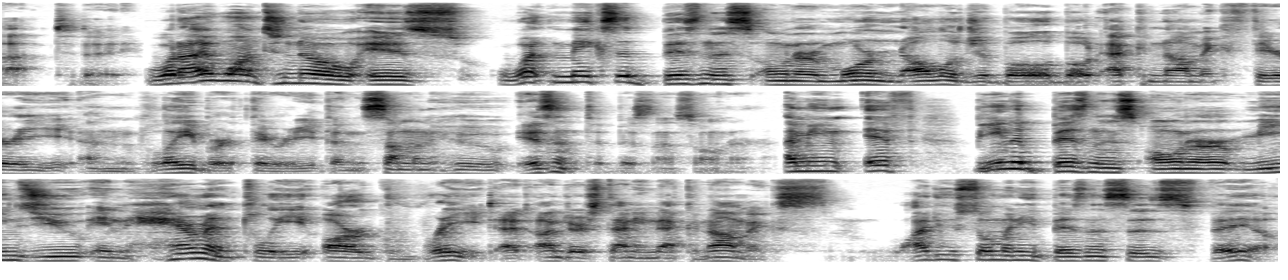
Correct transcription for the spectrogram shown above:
that today. What I want to know is what makes a business owner more knowledgeable about economic theory and labor theory than someone who isn't a business owner? I mean, if being a business owner means you inherently are great at understanding economics, why do so many businesses fail?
